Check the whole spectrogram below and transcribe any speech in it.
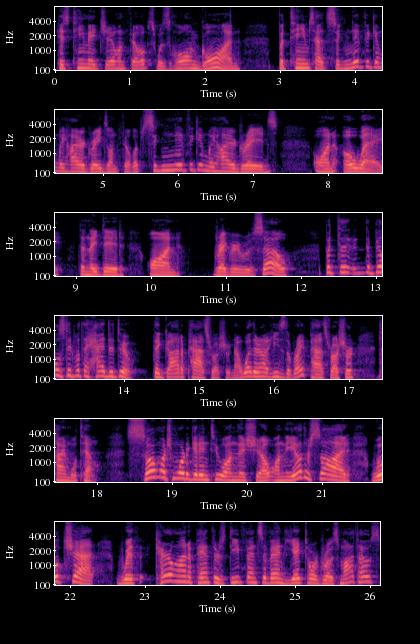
His teammate Jaelan Phillips was long gone, but teams had significantly higher grades on Phillips, significantly higher grades on Oweh than they did on Gregory Rousseau. But the, the Bills did what they had to do. They got a pass rusher. Now, whether or not he's the right pass rusher, time will tell. So much more to get into on this show. On the other side, we'll chat with Carolina Panthers defensive end Yetur Gross Matos.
